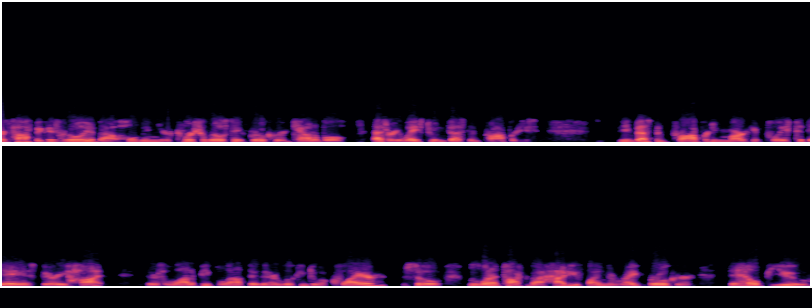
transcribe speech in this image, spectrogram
our topic is really about holding your commercial real estate broker accountable as it relates to investment properties. The investment property marketplace today is very hot. There's a lot of people out there that are looking to acquire. So we want to talk about how do you find the right broker to help you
